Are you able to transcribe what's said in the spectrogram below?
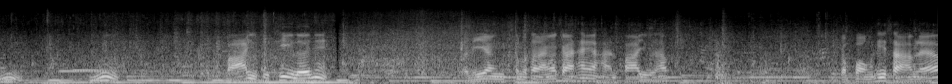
อืมอืมปลาอยู่ทุกที่เลยนี่ตอนนี้ยังสนุกสนานกับการให้อาหารปลาอยู่นะครับ กระป๋องที่สามแล้ว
